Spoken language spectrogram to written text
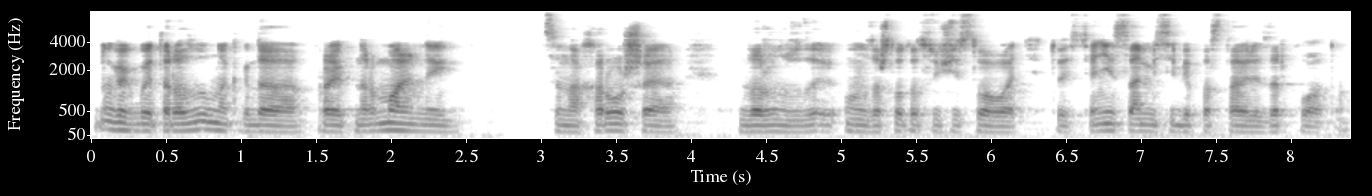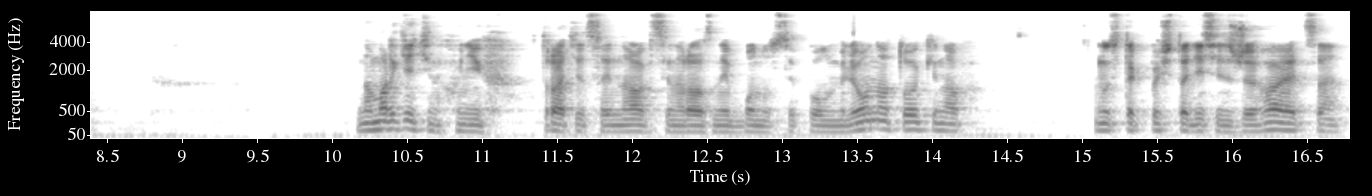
Ну, как бы это разумно, когда проект нормальный, цена хорошая, должен он за что-то существовать. То есть они сами себе поставили зарплату. На маркетинг у них тратится и на акции, на разные бонусы полмиллиона токенов. Ну, если так посчитать, 10 сжигается,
